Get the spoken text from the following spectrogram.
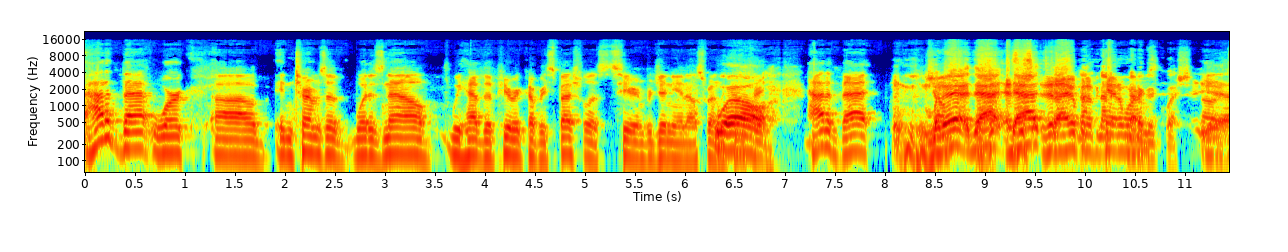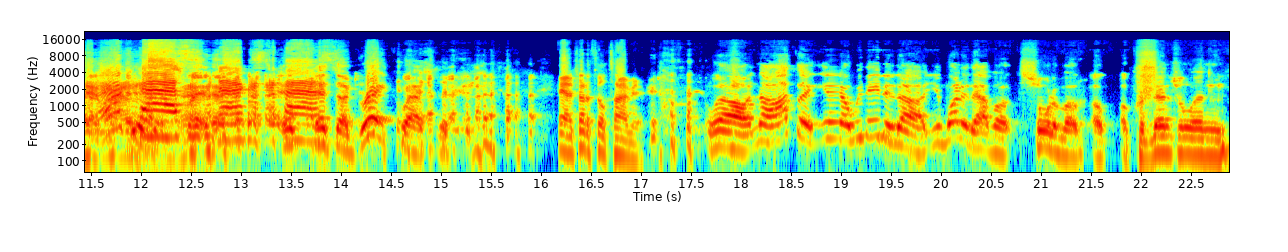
How did that work uh, in terms of what is now we have the peer recovery specialists here in Virginia and elsewhere in the Well, country? How did that? jump- that, that, is this- that, did I open up a Not, can of not a good question. Oh, Yeah. damn. Pass. Next. It's, Pass. it's a great question. hey, I'm trying to fill time here. Well, no, I think you know we needed. Uh, you wanted to have a sort of a, a, a credentialing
